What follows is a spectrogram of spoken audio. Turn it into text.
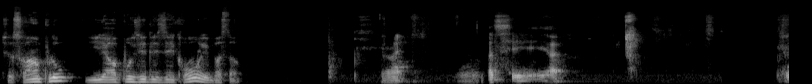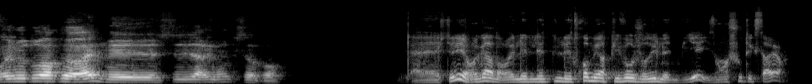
ce sera un plot. Il ira poser des écrans et basta. Ouais. Ah, c'est. ouais. Moi, je me trouve un peu raide, mais c'est des arguments qui s'entendent. Euh, je te dis, regarde, les, les- les trois meilleurs pivots aujourd'hui de la NBA, ils ont un shoot extérieur.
